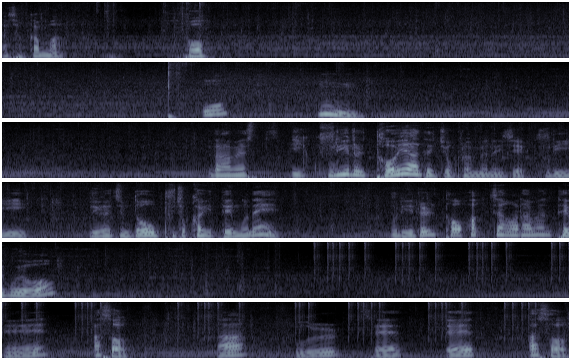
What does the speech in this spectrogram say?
아 잠깐만. 더. 오? 음. 그 다음에 이 구리를 더 해야 되죠 그러면 이제 구리. 구리가 지금 너무 부족하기 때문에 구리를 더 확장을 하면 되고요. 네 다섯. 하나 둘셋넷 다섯.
